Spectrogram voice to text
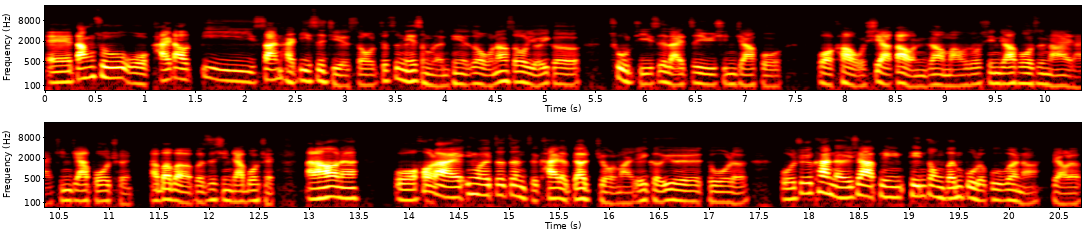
诶，当初我开到第三还第四集的时候，就是没什么人听的时候，我那时候有一个触及是来自于新加坡。我靠！我吓到，你知道吗？我说新加坡是哪里来？新加坡拳啊，不不不是新加坡拳啊。然后呢，我后来因为这阵子开的比较久了嘛，有一个月多了，我去看了一下听听众分布的部分啊，屌了，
